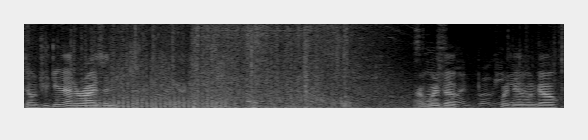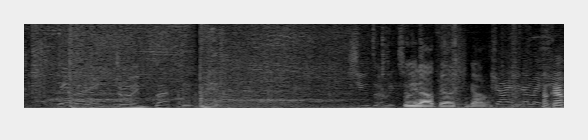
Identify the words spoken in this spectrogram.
Don't you do that, Horizon. Alright, where'd the where'd the other one go? Reloading. Drawing back the veil. Shields are recharged. Lead out, the other team got him. Charging on Okay.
